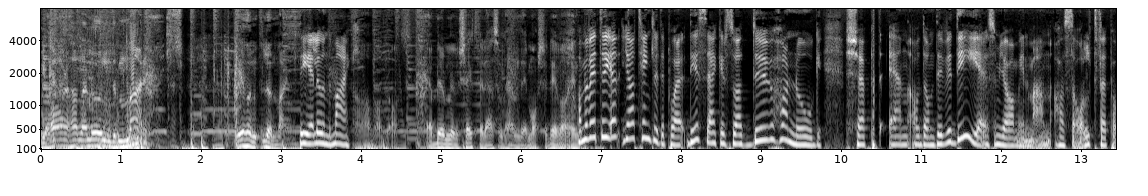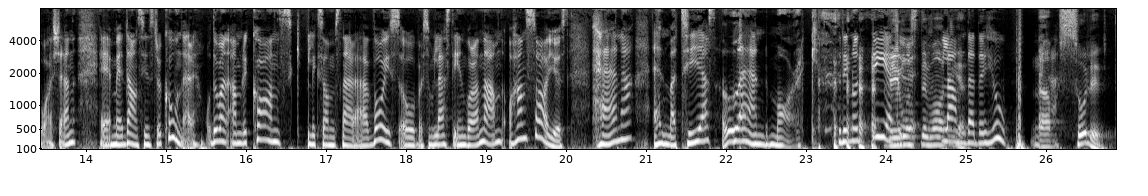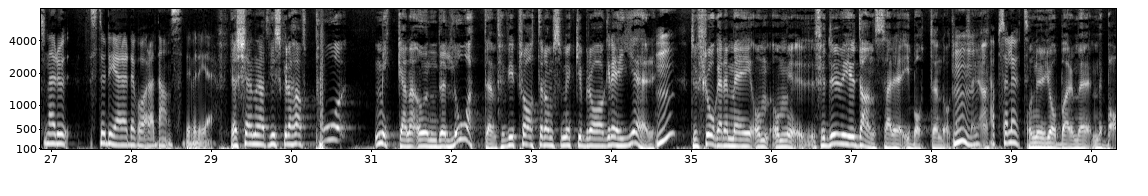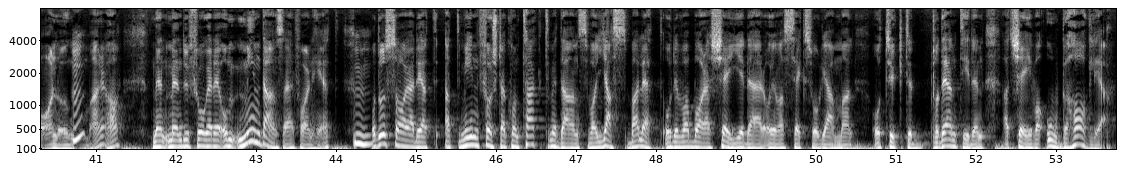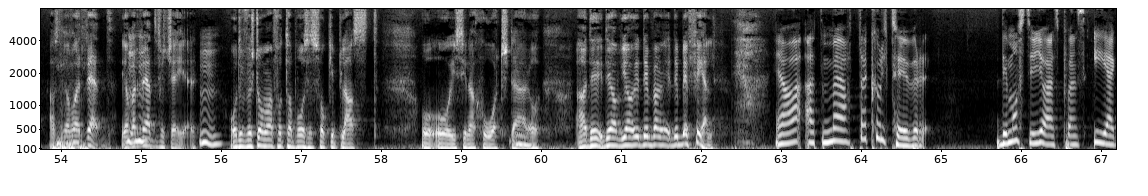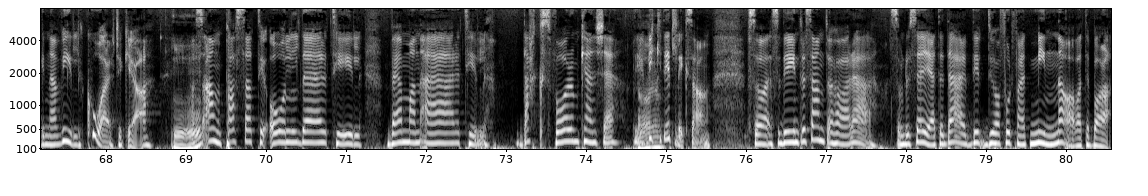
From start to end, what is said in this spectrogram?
Vi har Hanna Lundmark. Det är Lundmark. Det är Lundmark. Ja, vad bra. Jag ber om ursäkt för det här som hände i morse. Det var en... Ja, men vet du, jag, jag har tänkt lite på det. Det är säkert så att du har nog köpt en av de DVDer som jag och min man har sålt för ett par år sedan eh, med dansinstruktioner. Och det var en amerikansk liksom, här voice-over som läste in våra namn och han sa just Hanna and Mattias Landmark. Så det är nog det, Det du vara det. blandade ihop med Absolut. när du studerade våra dans-DVDer. Jag känner att vi skulle haft på mickarna under låten, för vi pratade om så mycket bra grejer. Mm. Du frågade mig om, om, för du är ju dansare i botten då kan man säga. Mm, absolut. Mm. Och nu jobbar med, med barn och ungdomar. Ja. Men, men du frågade om min danserfarenhet. Mm. Och då sa jag det att, att min första kontakt med dans var jazzbalett och det var bara tjejer där och jag var sex år gammal och tyckte på den tiden att tjejer var obehagliga. Alltså jag var rädd. Jag var Mm. rädd för tjejer. Och du förstår, man får ta på sig sockerplast och, och i sina shorts där. Mm. Och, ja, det, det, jag, det, var- det blev fel. Ja, att möta kultur, det måste ju göras på ens egna villkor, tycker jag. Mm. Alltså anpassat till ålder, till vem man är, till dagsform kanske. Det är Ja, ja. viktigt liksom. Så, så det är intressant att höra, som du säger, att det där, det, du har fortfarande ett minne av att det bara...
